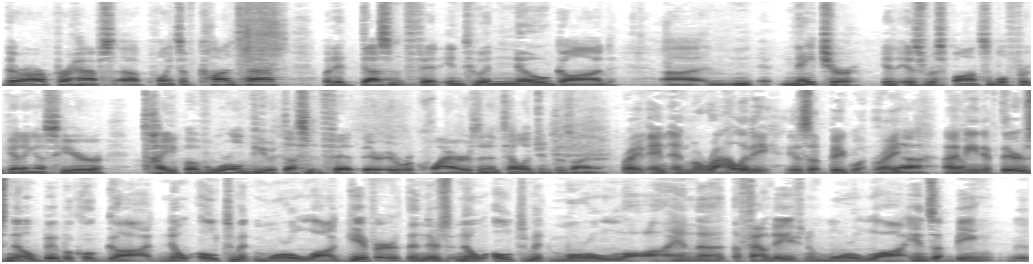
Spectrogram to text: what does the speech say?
There are perhaps uh, points of contact, but it doesn't fit into a no God uh, n- nature is responsible for getting us here type of worldview. It doesn't fit there. It requires an intelligent designer. Right, and, and morality is a big one, right? Yeah, I yeah. mean, if there's no biblical God, no ultimate moral law giver, then there's no ultimate moral law, and the, the foundation of moral law ends up being uh,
